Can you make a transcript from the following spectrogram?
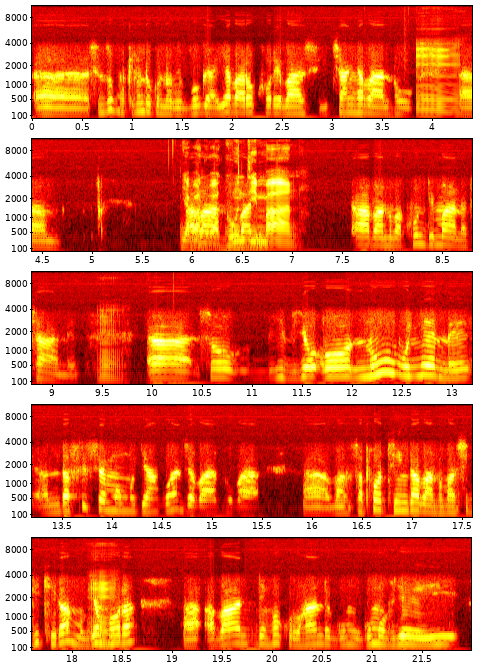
uh, sinzi mu kirundi ukuntu bivuga y'abarokore basi canke abantu Mm. um, abantu bakunda imana abantu bakunda imana cyane Mm. Ah, so ibyo n'ubu nyene ndafise mu muryango wanje abantu ba ah, bansapotinga abantu banshigikira mu byo Mm. nkora ah, abandi nko ku ruhande rw'umu- rw'umuvyeyi ah,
